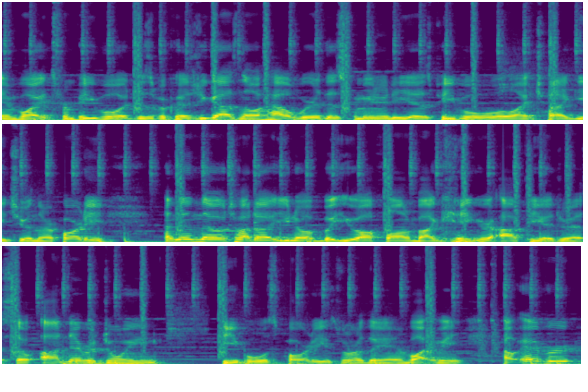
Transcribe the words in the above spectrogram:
invites from people just because you guys know how weird this community is. People will like try to get you in their party, and then they'll try to you know beat you offline by getting your IP address. So I never join people's parties where they invite me. However,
